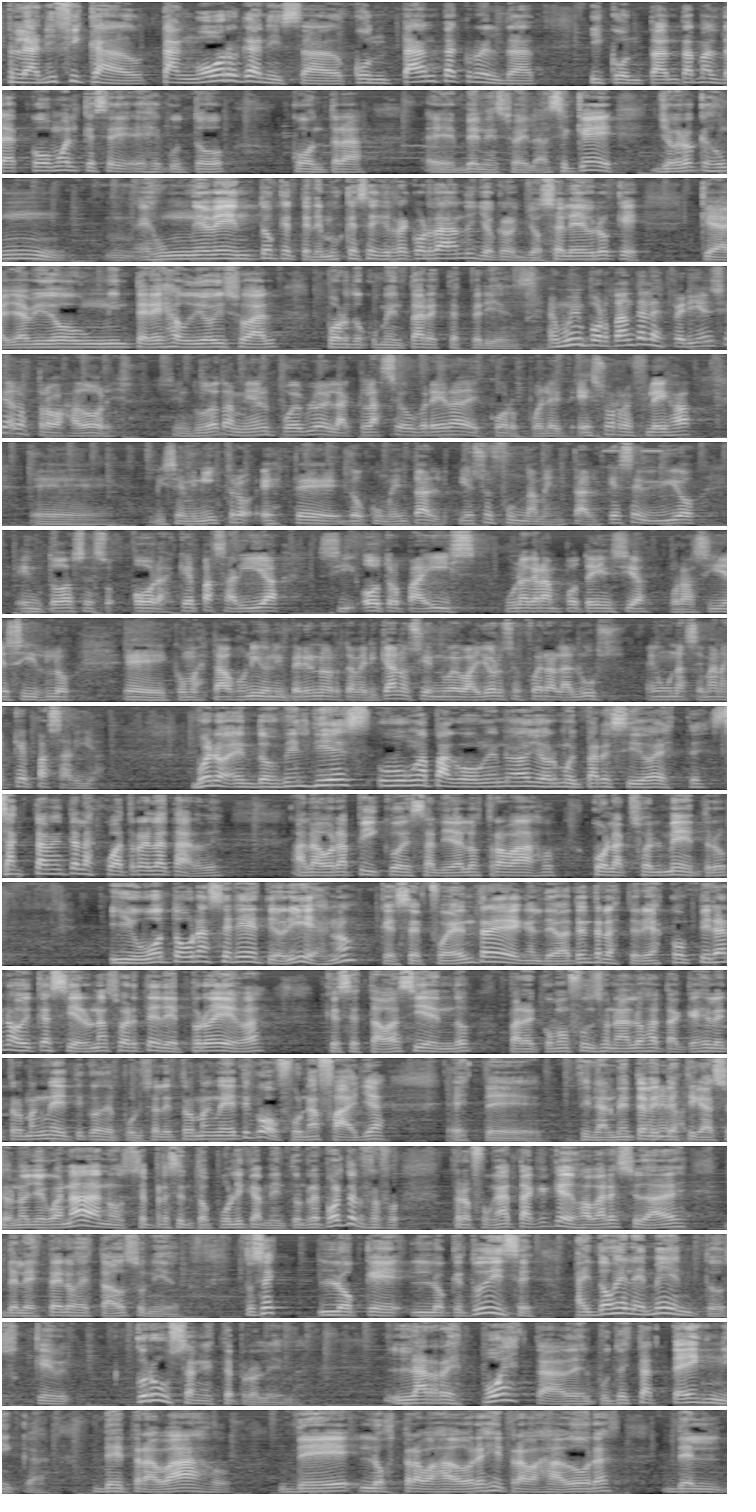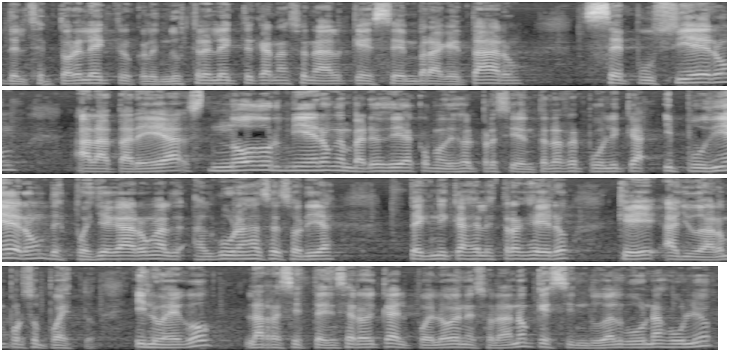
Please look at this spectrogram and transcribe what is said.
planificado, tan organizado, con tanta crueldad y con tanta maldad como el que se ejecutó contra eh, Venezuela. Así que yo creo que es un, es un evento que tenemos que seguir recordando y yo, creo, yo celebro que, que haya habido un interés audiovisual por documentar esta experiencia. Es muy importante la experiencia de los trabajadores, sin duda también el pueblo de la clase obrera de Corpolet. Eso refleja, eh, viceministro, este documental y eso es fundamental. ¿Qué se vivió en todas esas horas? ¿Qué pasaría si otro país, una gran potencia, por así decirlo, eh, como Estados Unidos, el imperio norteamericano, si en Nueva York se fuera la luz en una semana, ¿qué pasaría? Bueno, en 2010 hubo un apagón en Nueva York muy parecido a este, exactamente a las 4 de la tarde, a la hora pico de salida de los trabajos, colapsó el metro y hubo toda una serie de teorías, ¿no? Que se fue entre, en el debate entre las teorías conspiranoicas si era una suerte de prueba que se estaba haciendo para cómo funcionaban los ataques electromagnéticos, de pulso electromagnético, o fue una falla. Este, finalmente la investigación no llegó a nada, no se presentó públicamente un reporte, pero fue, pero fue un ataque que dejó a varias ciudades del este de los Estados Unidos. Entonces, lo que, lo que tú dices, hay dos elementos que cruzan este problema. La respuesta desde el punto de vista técnica, de trabajo, de los trabajadores y trabajadoras del, del sector eléctrico, la industria eléctrica nacional, que se embraguetaron, se pusieron a la tarea, no durmieron en varios días, como dijo el presidente de la República, y pudieron, después llegaron algunas asesorías técnicas del extranjero que ayudaron, por supuesto. Y luego la resistencia heroica del pueblo venezolano, que sin duda alguna, Julio,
